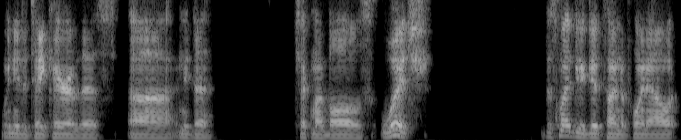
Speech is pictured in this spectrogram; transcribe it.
We need to take care of this. Uh, I need to check my balls, which this might be a good time to point out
